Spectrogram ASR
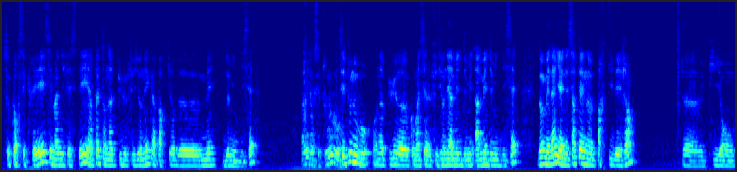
Ce corps s'est créé, s'est manifesté, et en fait, on a pu le fusionner qu'à partir de mai 2017. Ah oui, donc c'est tout nouveau. C'est tout nouveau. On a pu euh, commencer à le fusionner en mai, 2000 en mai 2017. Donc maintenant, il y a une certaine partie des gens euh, qui ont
